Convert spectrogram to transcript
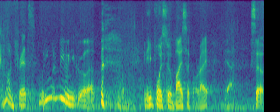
Come on, Fritz. What do you want to be when you grow up? and he points to a bicycle, right? Yeah. So,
